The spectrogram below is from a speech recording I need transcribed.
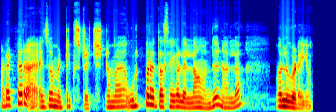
Adductor isometric stretch. நம்ம உட்புற தசைகள் எல்லாம் வந்து நல்லா வலுவடையும்.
